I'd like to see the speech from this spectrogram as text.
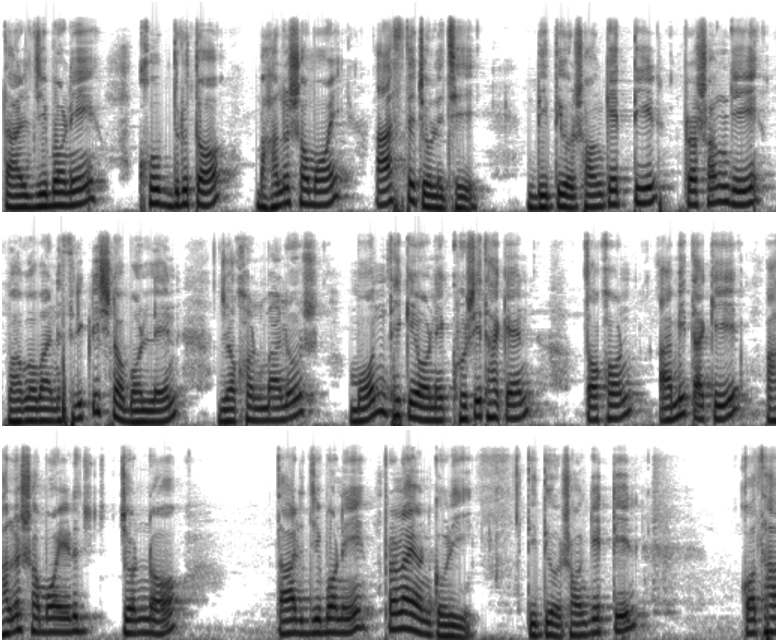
তার জীবনে খুব দ্রুত ভালো সময় আসতে চলেছে। দ্বিতীয় সংকেতটির প্রসঙ্গে ভগবান শ্রীকৃষ্ণ বললেন, যখন মানুষ মন থেকে অনেক খুশি থাকেন, তখন আমি তাকে ভালো সময়ের জন্য তার জীবনে প্রণয়ন করি। তৃতীয় সংকেতটির কথা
